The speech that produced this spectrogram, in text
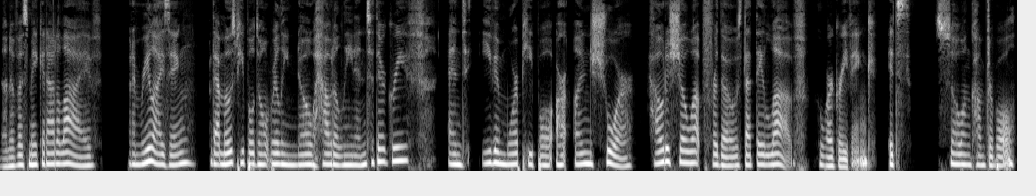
none of us make it out alive. But I'm realizing that most people don't really know how to lean into their grief. And even more people are unsure how to show up for those that they love who are grieving. It's so uncomfortable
